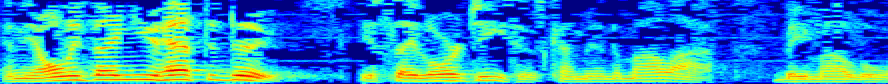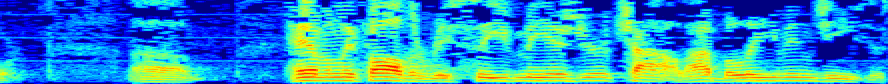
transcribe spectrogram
And the only thing you have to do is say, Lord Jesus, come into my life. Be my Lord. Uh, Heavenly Father, receive me as your child. I believe in Jesus.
